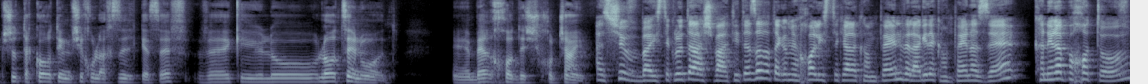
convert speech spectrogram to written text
פשוט הקוהורטים המשיכו להחזיר כסף, וכאילו לא הוצאנו עוד. אה, בערך חודש, חודשיים. אז שוב, בהסתכלות ההשוואתית הזאת, אתה גם יכול להסתכל על הקמפיין ולהגיד הקמפיין הזה כנראה פחות טוב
